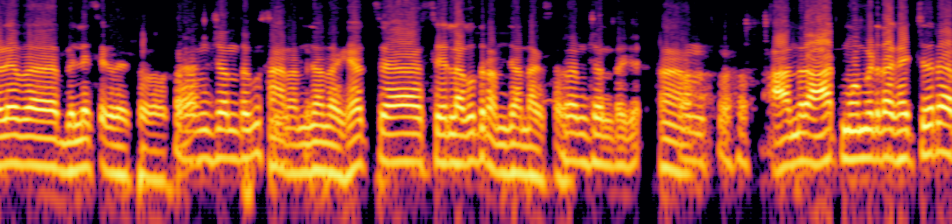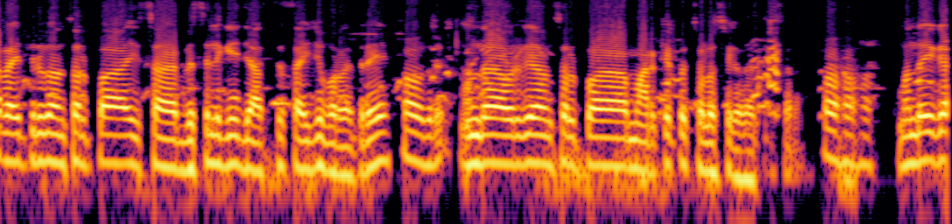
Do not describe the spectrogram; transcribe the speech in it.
ಒಳ್ಳೆ ಬೆಲೆ ಸಿಗದೆ ಸರ್ ರಂಜಾನ್ ರಂಜಾನ್ದಾಗು ಹಾ ರಂಜಾನ್ದಾಗ ಹೆಚ್ಚ ಸೇಲ್ ಆಗೋದು ರಂಜಾನ್ದಾಗ ಸರ್. ರಂಜಾನ್ದಾಗ. ಅಂದ್ರ ಆಟ್ ಮೂಮೆಂಟ್ದಾಗ ಹಚ್ಚಿದ್ರ ರೈತರಿಗೆ ಒಂದ್ ಸ್ವಲ್ಪ ಈ ಬಿಸಿಲಿಗೆ ಜಾಸ್ತಿ ಸೈಜ್ ಬರತ್ರಿ ಮುಂದ ಮುಂದೆ ಅವ್ರಿಗೆ ಒಂದ್ ಸ್ವಲ್ಪ ಮಾರ್ಕೆಟ್ ಚಲೋ ಸಿಗತೈತಿ ಸರ್. ಮುಂದೆ ಈಗ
